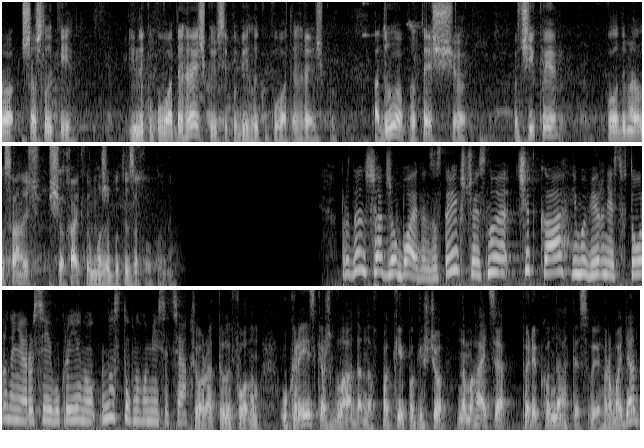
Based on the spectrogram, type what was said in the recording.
про шашлики і не купувати гречку, і всі побігли купувати гречку. А друга про те, що очікує Володимир Олександрович, що Харків може бути захоплений. Президент США Джо Байден застеріг, що існує чітка ймовірність вторгнення Росії в Україну наступного місяця. вчора телефоном. Українська ж влада навпаки поки що намагається переконати своїх громадян,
